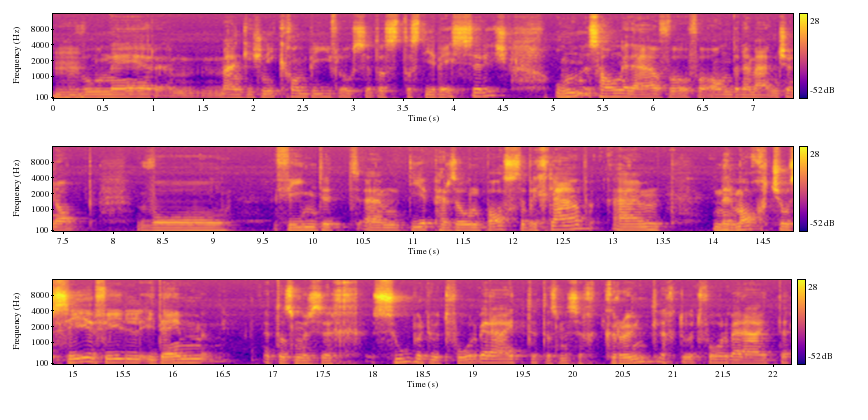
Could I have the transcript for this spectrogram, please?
mhm. wo er ähm, manchmal nicht kann beeinflussen kann, dass, dass die besser ist. Und es hängt auch von, von anderen Menschen ab, die findet, ähm, die Person passt. Aber ich glaube, ähm, man macht schon sehr viel in dem, dass man sich sauber vorbereitet, dass man sich gründlich vorbereitet,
